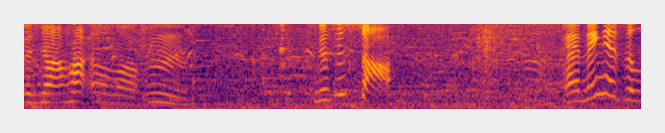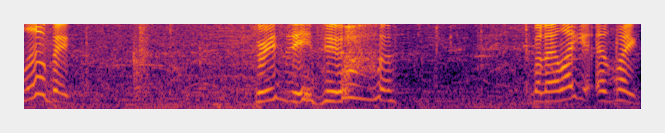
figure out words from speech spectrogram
It's not hot anymore. Mm. This is soft. I think it's a little bit greasy too. but I like it. It's like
